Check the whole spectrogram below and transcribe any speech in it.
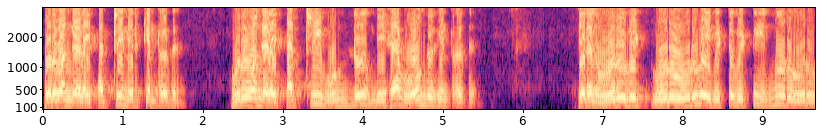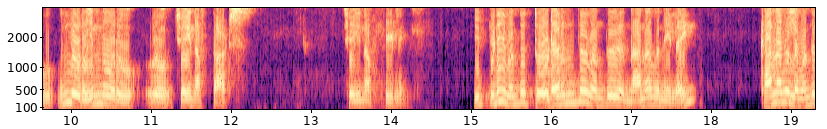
உருவங்களை பற்றி நிற்கின்றது உருவங்களை பற்றி உண்டு மிக ஓங்குகின்றது. பிறகு ஒரு விட் ஒரு உருவை விட்டு விட்டு இன்னொரு உருவு இன்னொரு இன்னொரு chain of thoughts chain of feelings இப்படி வந்து தொடர்ந்து வந்து நனவு நிலை கனவுல வந்து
